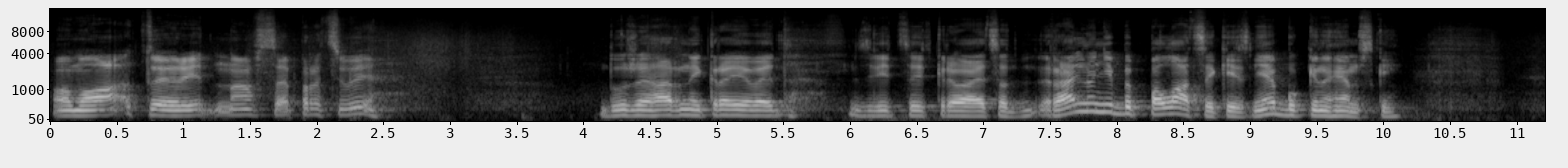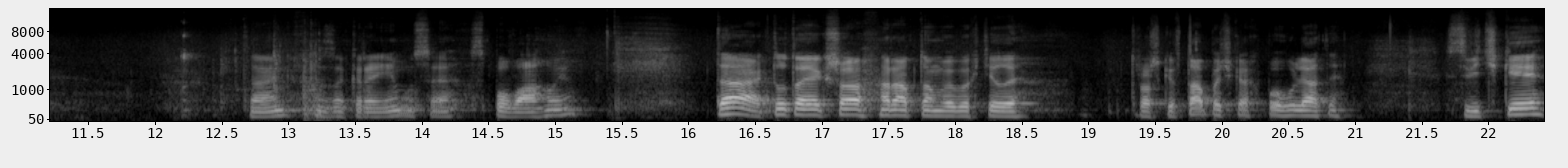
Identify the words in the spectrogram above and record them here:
О, мати рідна, все працює. Дуже гарний краєвид. Звідси відкривається. Реально ніби палац якийсь, ні? Букінгемський. Так, закриємо все з повагою. Так, тут, а якщо раптом ви би хотіли трошки в тапочках погуляти. Свічки,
